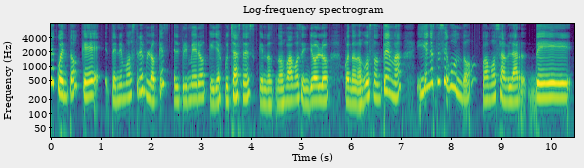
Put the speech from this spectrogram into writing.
te cuento que tenemos tres bloques. El primero que ya escuchaste es que nos, vamos en YOLO cuando nos gusta un tema. Y en este segundo vamos a hablar de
